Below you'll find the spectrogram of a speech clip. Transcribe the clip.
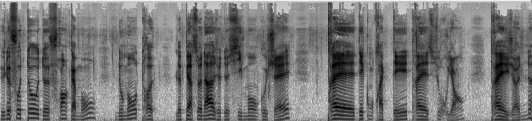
Une photo de Franck Hamon nous montre le personnage de Simon Gauchet, très décontracté, très souriant, très jeune,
